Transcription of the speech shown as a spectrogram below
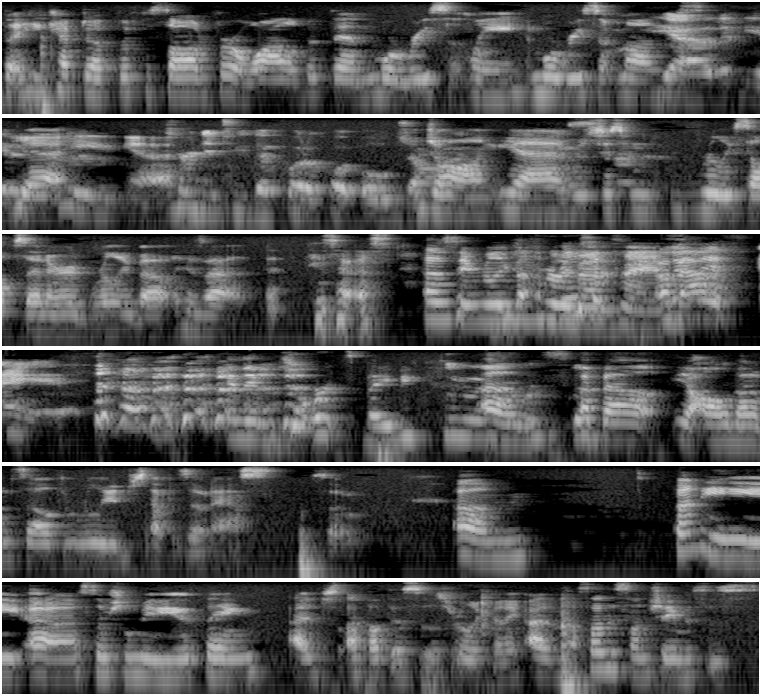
that he kept up the facade for a while, but then more recently, in more recent months, yeah, that he had yeah, he yeah. turned into the quote unquote old John. John, yeah, it was just really self-centered, really about his ass, his ass. I was say really about really about his hands. about his ass. and then jorts, baby. um, about yeah, all about himself and really just up his own ass. So, um, funny uh, social media thing. I just I thought this was really funny. I, I saw this on Seamus's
